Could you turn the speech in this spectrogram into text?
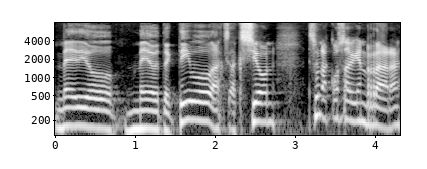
medio, medio detectivo, ac- acción. Es una cosa bien rara,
